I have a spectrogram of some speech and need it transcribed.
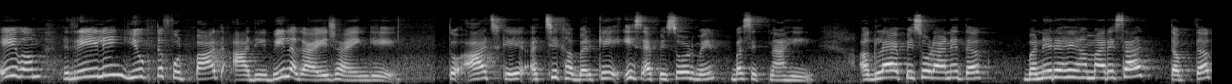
एवं रेलिंग युक्त फुटपाथ आदि भी लगाए जाएँगे। तो आज के अच्छी खबर के इस एपिसोड में बस इतना ही। अगला एपिसोड आने तक बने रहे हमारे साथ, तब तक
